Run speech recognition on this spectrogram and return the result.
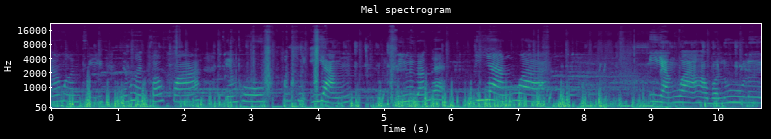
น้ำเงินสีน้ำเงิน ฟ้าฟ้าๆสีชมพูมันคืออีหยังสีเหลืองแหละอีหยังว่าอีหยังว่าเฮาบอรู้เลย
